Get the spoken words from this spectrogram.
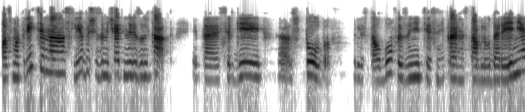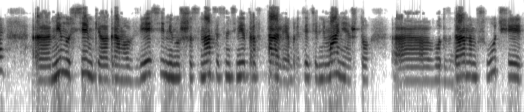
Посмотрите на следующий замечательный результат. Это Сергей э, Столбов или Столбов, извините, если неправильно ставлю ударение, э, минус 7 килограммов в весе, минус 16 сантиметров талии. Обратите внимание, что э, вот в данном случае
